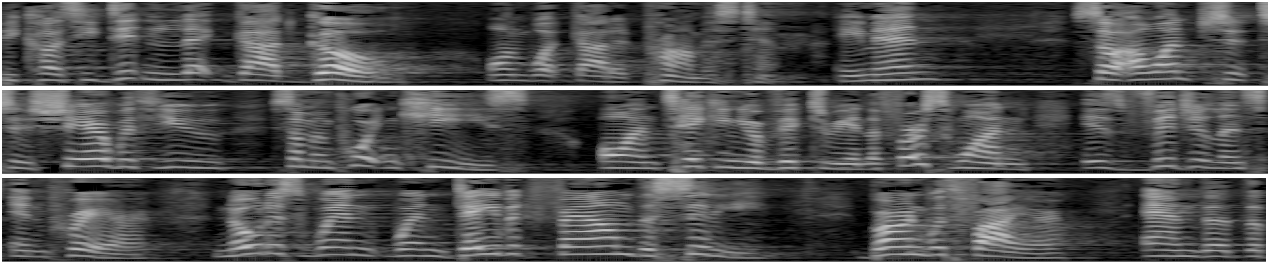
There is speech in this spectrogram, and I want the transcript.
because he didn't let God go on what God had promised him. Amen? So I want to, to share with you some important keys on taking your victory. And the first one is vigilance in prayer. Notice when, when David found the city burned with fire and the, the,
